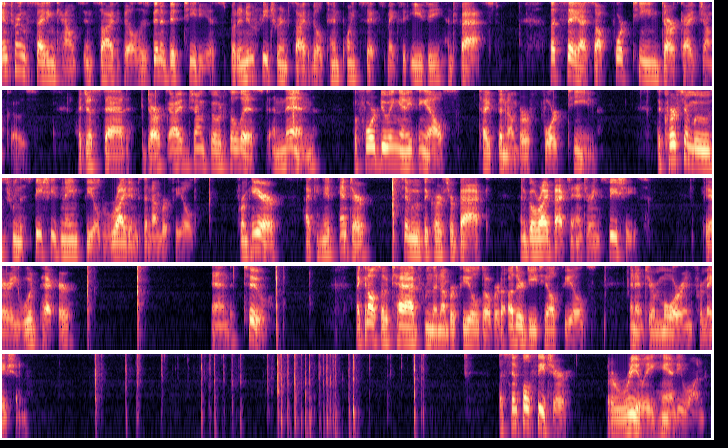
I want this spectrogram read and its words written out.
Entering sighting counts inside Scythebill has been a bit tedious, but a new feature inside Scythebill 10.6 makes it easy and fast. Let's say I saw 14 dark-eyed juncos. I just add dark-eyed junco to the list and then, before doing anything else, type the number 14. The cursor moves from the species name field right into the number field. From here, I can hit enter to move the cursor back and go right back to entering species. Hairy woodpecker and 2. I can also tab from the number field over to other detail fields and enter more information. A simple feature, but a really handy one.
